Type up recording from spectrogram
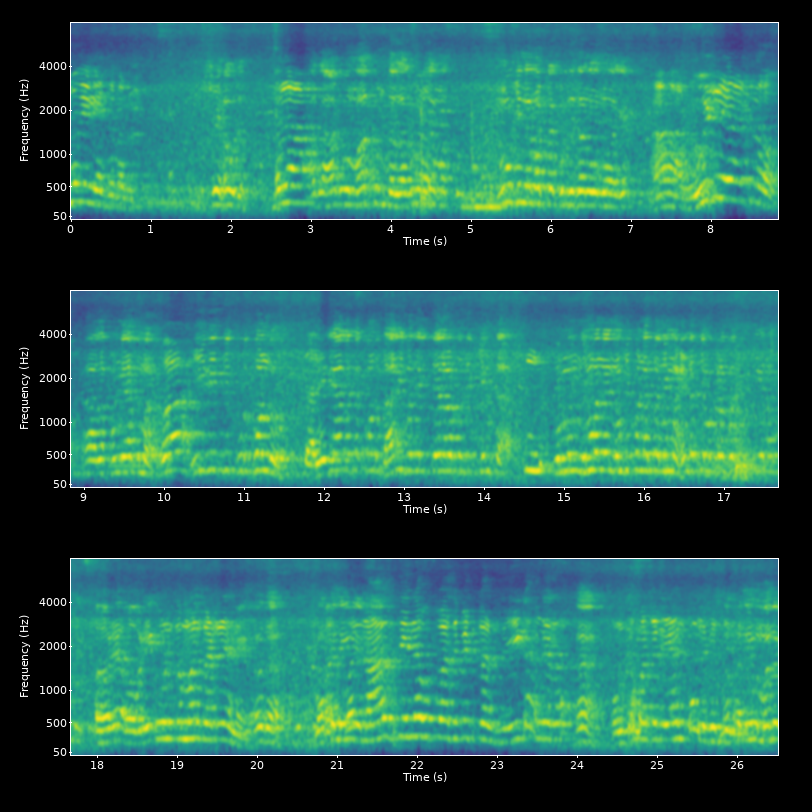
ಮೂಗಿಗೆ ಅಂತ ವಿಷಯ ಹೌದು. ಅಲ್ಲ. ಅದ್ರ ಆಡುವ ಮಾತು ಉಂಟಲ್ಲ ರೂಢಿಯ ಮಾತು ಮೂಗಿನ ಮಟ್ಟ ಕುಡಿದಿದ್ದಾನೆ ಎನ್ನುವ ಹಾಗೆ. ಆ ರೂಢಿ ಅಲ್ಲ ಪುಣ್ಯಾತ್ಮ. ಈ ರೀತಿ ಕುಡ್ಕೊಂಡು ಸರಿ. ಸರಿಯಾದ ತಕೊಂಡು ದಾರಿ ಬದಲಿ ತೇಲಾಡುವುದಕ್ಕಿಂತ ನಿಮ್ಮ ನಿಮ್ಮನ್ನೇ ನಂಬಿಕೊಂಡಂತ ನಿಮ್ಮ ಹೆಂಡತಿ ಮಕ್ಕಳ ಪರಿಸ್ಥಿತಿ ಅವರೇ ಅವರಿಗೆ ಉಣ್ಕೊಂಬಂದು ಕಂಡ್ರೇನೆ ಹೌದಾ? ಮತ್ತೆ ಒಂದು ನಾಲ್ಕು ದಿನ ಉಪವಾಸ ಬಿಟ್ಟು ಕಳ್ಸಿ ಈಗ ಹಂಗಲ್ಲ. ಹಾ. ಉಣ್ಕೊಂಬಂದ್ರೆ ಏನು ಮತ್ತೆ ನೀನು ಮನೆ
